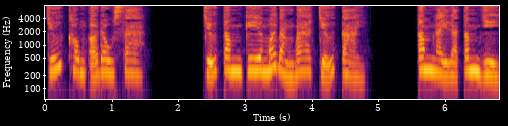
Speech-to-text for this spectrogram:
chứ không ở đâu xa. Chữ tâm kia mới bằng ba chữ tài. Tâm này là tâm gì?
